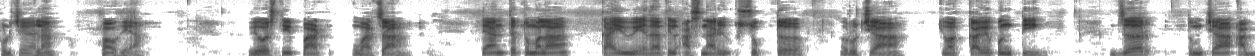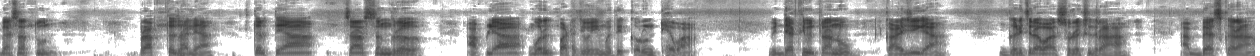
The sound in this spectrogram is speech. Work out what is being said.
पुढच्या वेळेला पाहूया. व्यवस्थित पाठ वाचा. त्यानंतर तुम्हाला काही वेदातील असणारी सुक्त रुचा किंवा काव्यपंक्ती जर तुमच्या अभ्यासातून प्राप्त झाल्या तर त्याचा संग्रह आपल्या वर्गपाठाच्या वहीमध्ये करून ठेवा. विद्यार्थी मित्रांनो काळजी घ्या. घरीच राहा सुरक्षित राहा. अभ्यास करा.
